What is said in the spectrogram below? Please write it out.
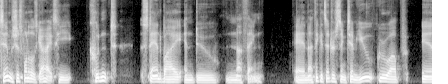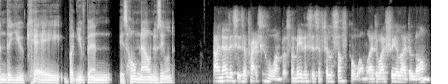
tim's just one of those guys. He couldn't stand by and do nothing and I think it's interesting, Tim. You grew up in the UK, but you've been is home now New Zealand? I know this is a practical one, but for me, this is a philosophical one. Where do I feel I belong?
